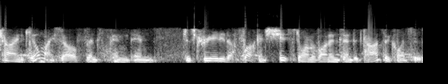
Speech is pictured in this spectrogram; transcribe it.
trying to kill myself and and, and just created a fucking shitstorm of unintended consequences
